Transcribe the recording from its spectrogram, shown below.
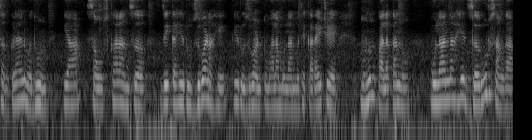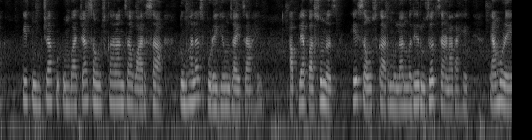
सगळ्यांमधून या संस्कारांचं जे काही रुजवण आहे ती रुजवण तुम्हाला मुलांमध्ये करायची आहे. म्हणून पालकांनो मुलांना हे जरूर सांगा की तुमच्या कुटुंबाच्या संस्कारांचा वारसा तुम्हालाच पुढे घेऊन जायचा आहे. आपल्यापासूनच हे संस्कार मुलांमध्ये रुजत जाणार आहेत. त्यामुळे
